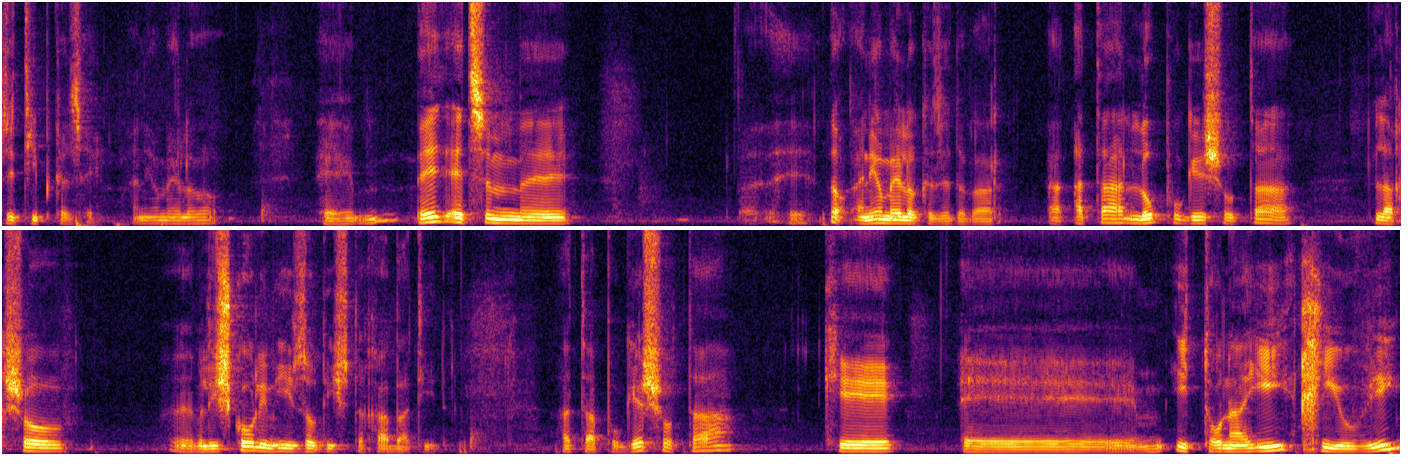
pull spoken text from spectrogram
זה טיפ כזה. אני אומר לו, אה, בעצם, אה, אה, לא, אני אומר לו כזה דבר, אתה לא פוגש אותה לחשוב ולשקול אם היא זאת אשתך בעתיד. אתה פוגש אותה כעיתונאי חיובי,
